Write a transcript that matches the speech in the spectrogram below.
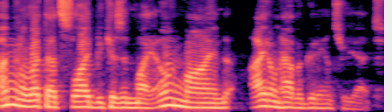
I'm going to let that slide because in my own mind, I don't have a good answer yet.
